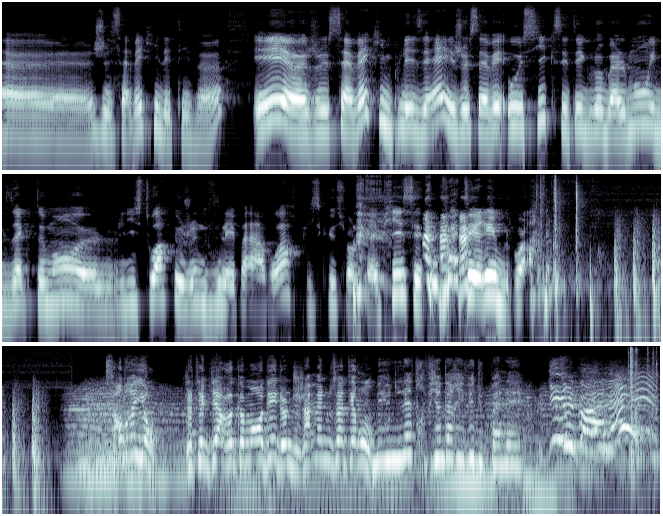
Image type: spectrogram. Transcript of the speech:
Euh, je savais qu'il était veuf. Et euh, je savais qu'il me plaisait et je savais aussi que c'était globalement exactement euh, l'histoire que je ne voulais pas avoir puisque sur le papier c'était pas terrible quoi. Cendrillon, je t'ai bien recommandé de ne jamais nous interrompre. Mais une lettre vient d'arriver du palais. Belle-mère.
